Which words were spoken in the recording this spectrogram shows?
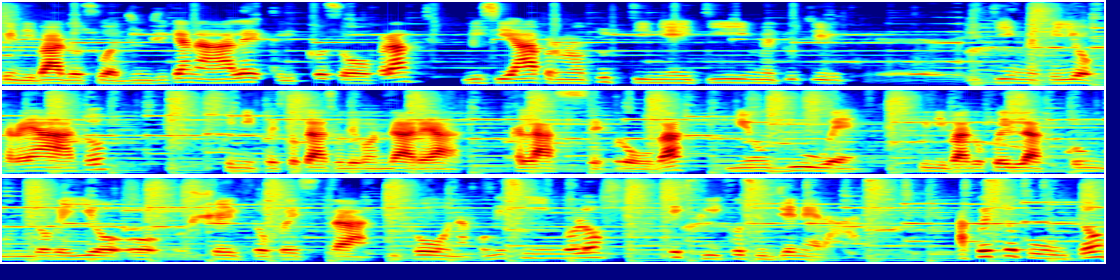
quindi vado su aggiungi canale, clicco sopra, mi si aprono tutti i miei team, tutti i, team che io ho creato, quindi in questo caso devo andare a classe prova, ne ho due, quindi vado quella con, dove io ho scelto questa icona come simbolo e clicco su generare. A questo punto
